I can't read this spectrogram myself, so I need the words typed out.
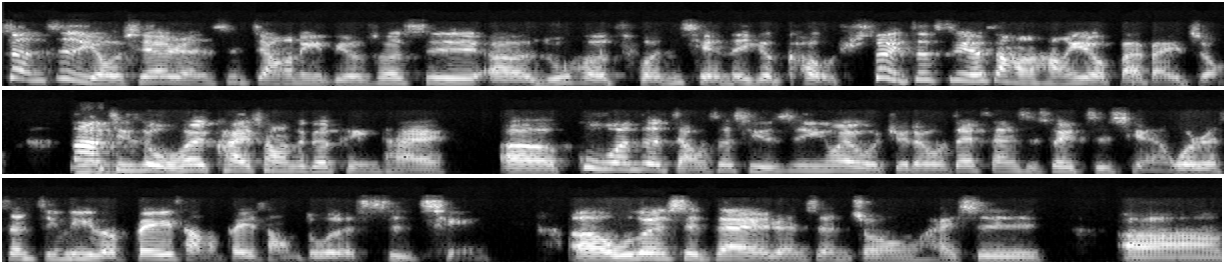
甚至有些人是教你，比如说是呃如何存钱的一个 coach。所以这世界上的行业有百百种。那其实我会开创这个平台，呃，顾问这个角色，其实是因为我觉得我在三十岁之前，我人生经历了非常非常多的事情，呃，无论是在人生中还是呃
